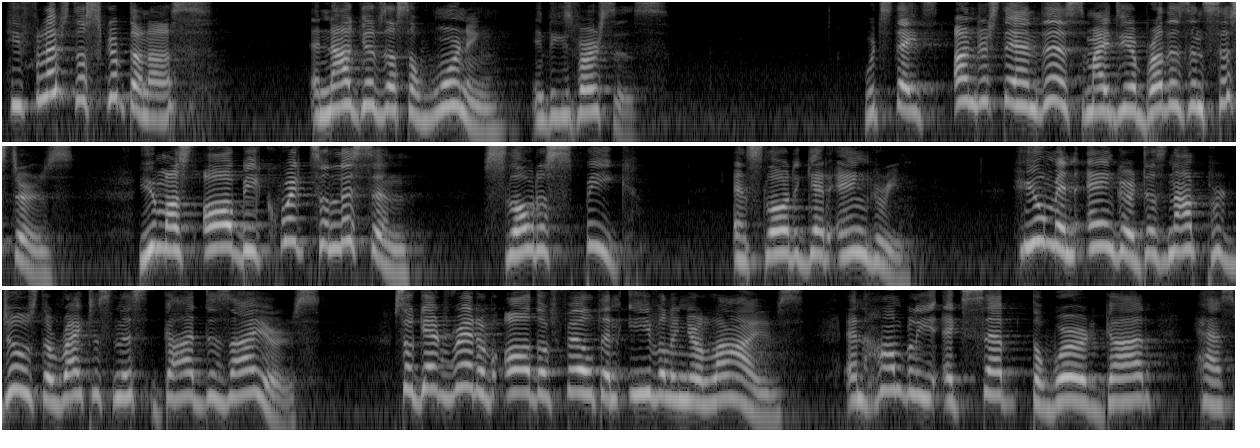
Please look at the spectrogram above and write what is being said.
He flips the script on us and now gives us a warning in these verses, which states Understand this, my dear brothers and sisters. You must all be quick to listen, slow to speak, and slow to get angry. Human anger does not produce the righteousness God desires. So get rid of all the filth and evil in your lives and humbly accept the word God has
